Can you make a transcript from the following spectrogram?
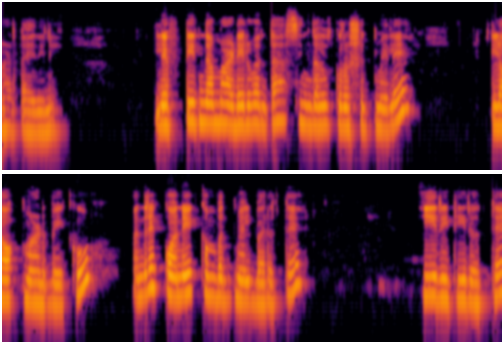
ಮಾಡ್ತಾ ಇದ್ದೀನಿ. ಲೆಫ್ಟಿಂದ ಮಾಡಿರುವಂತಹ ಸಿಂಗಲ್ ಕ್ರೋಶದ ಮೇಲೆ ಲಾಕ್ ಮಾಡಬೇಕು. ಅಂದರೆ ಕೊನೆ ಕಂಬದ ಮೇಲೆ ಬರುತ್ತೆ. ಈ ರೀತಿ ಇರುತ್ತೆ.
